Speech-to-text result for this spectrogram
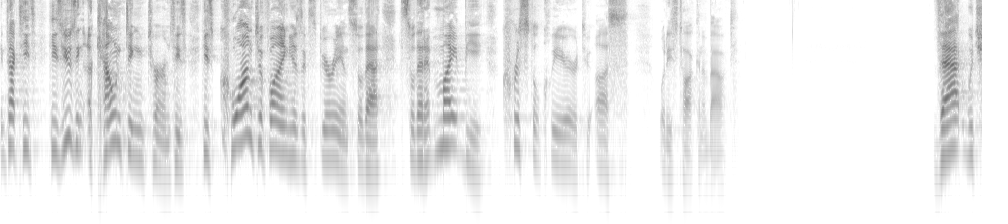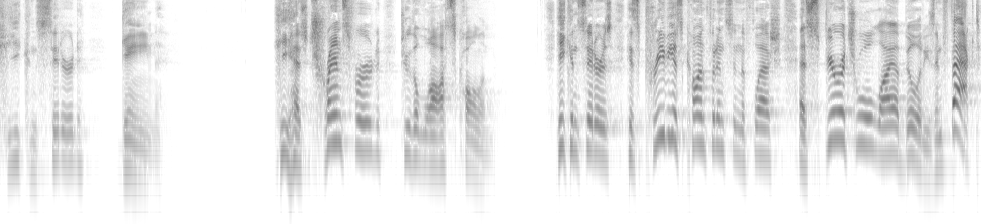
In fact, he's, he's using accounting terms. He's, he's quantifying his experience so that, so that it might be crystal clear to us what he's talking about. That which he considered gain, he has transferred to the loss column. He considers his previous confidence in the flesh as spiritual liabilities. In fact,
